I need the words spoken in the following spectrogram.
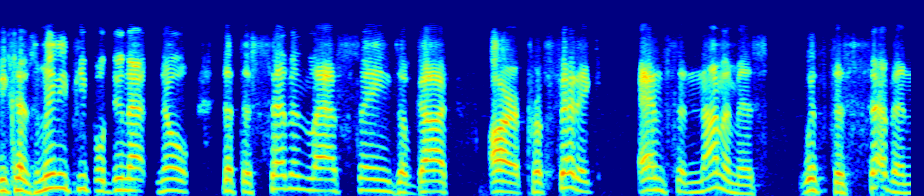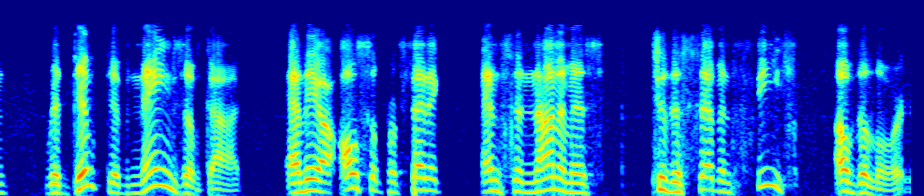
because many people do not know that the seven last sayings of God are prophetic and synonymous with the seven redemptive names of God. And they are also prophetic and synonymous to the seven feasts of the Lord.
